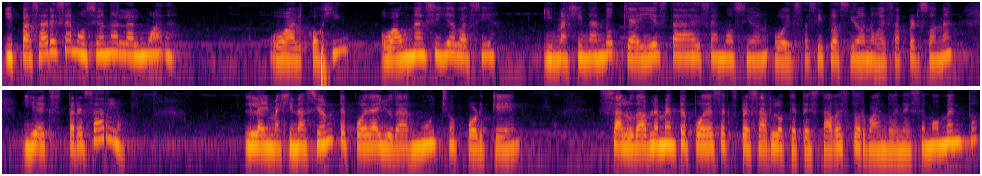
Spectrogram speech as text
y pasar esa emoción a la almohada o al cojín o a una silla vacía, imaginando que ahí está esa emoción o esa situación o esa persona y expresarlo. La imaginación te puede ayudar mucho porque saludablemente puedes expresar lo que te estaba estorbando en ese momento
